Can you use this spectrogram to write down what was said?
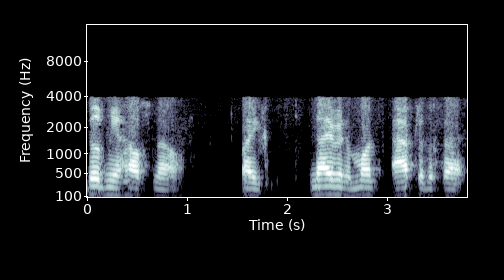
build me a house now. Like, not even a month after the fact.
